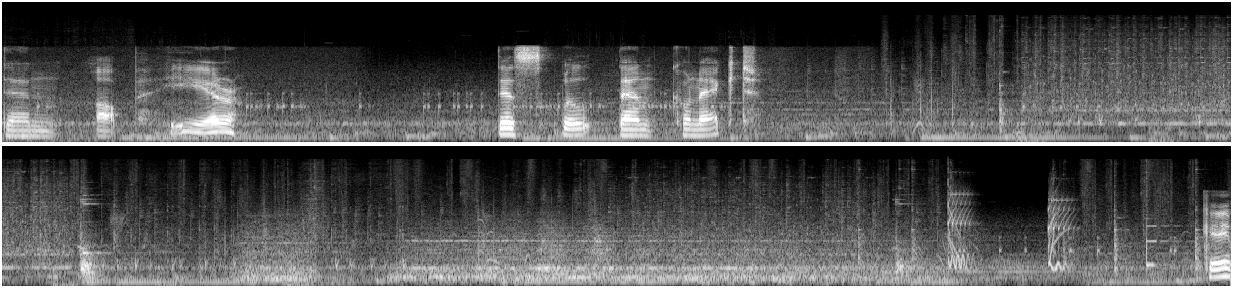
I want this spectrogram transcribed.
then up here. This will then connect Okay.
